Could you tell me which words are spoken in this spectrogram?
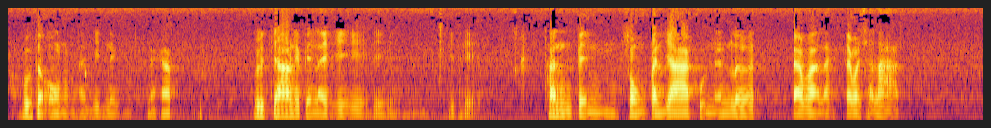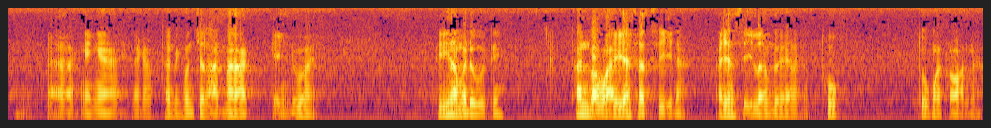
พระพุทธองค์ท่านนิดหนึ่งนะครับพระเจ้าเนี่ยเป็นอะไรที่ที่พิเศษ ท่านเป็นทรงปัญญาคุณนันเลิศแปลว่าอะไรแปลว่าฉลาดแต่ง่าย ๆ นะครับ ท่านเป็นคนฉลาดมากเก่งด้วย ทีนี้เรามาดูสิท่านบอกว่าอริยสัจสี่นะอริยสัจสี่เริ่มด้วยอะไรครับทุกทุกมาก่อนนะ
